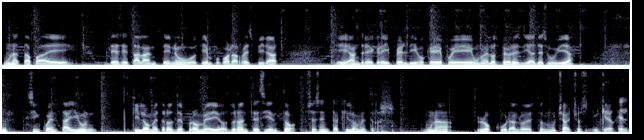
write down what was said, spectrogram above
Una etapa de, de ese talante, no hubo tiempo para respirar. Eh, André Greipel dijo que fue uno de los peores días de su vida. 51 kilómetros de promedio durante 160 kilómetros. Una locura lo de estos muchachos. Y creo que el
